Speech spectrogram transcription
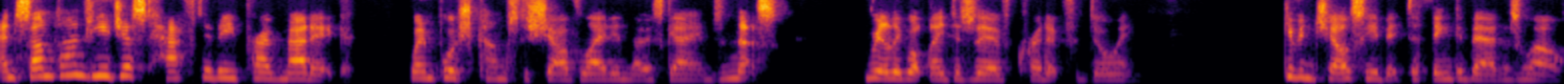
And sometimes you just have to be pragmatic when push comes to shove late in those games. And that's really what they deserve credit for doing. Giving Chelsea a bit to think about as well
